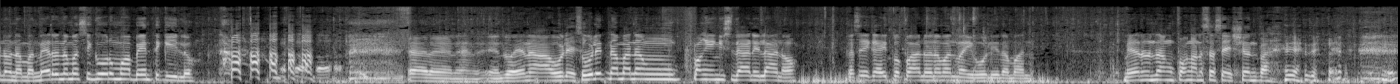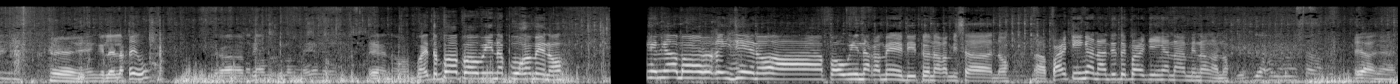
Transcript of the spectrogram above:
ano naman. Meron naman siguro mga 20 kilo. yan, yan, yan. Yan, so, yan na huli. Sulit naman ang pangingisda nila, no? Kasi kahit pa paano naman, may huli naman. Meron ng pang ano sa session pa. Yan, yung lalaki, oh. Grabe. Oh. Ayan, oh. Ito po, pauwi na po kami, no? Yan nga mga ka-KJ, no? Ah, pauwi na kami. Dito na kami sa, ano, ah, parkingan. Nandito yung parkingan namin ng, ano. Ayan, ayan.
